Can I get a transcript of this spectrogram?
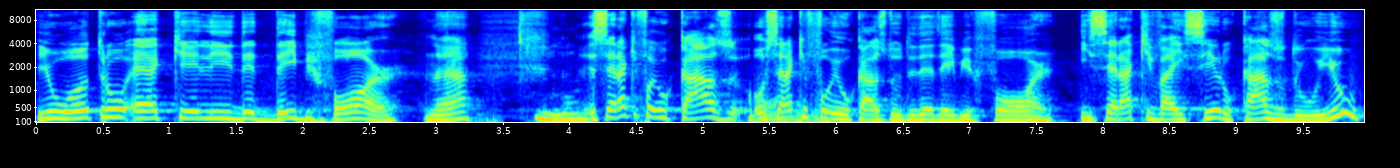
E o outro é aquele The Day Before, né? Uhum. Será que foi o caso? Ou será que foi o caso do The Day Before? E será que vai ser o caso do Will?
